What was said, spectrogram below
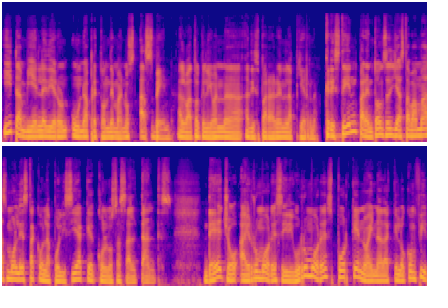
y también le dieron un apretón de manos a Sven, al vato que le iban a, a disparar en la pierna. Christine, para entonces, ya estaba más molesta con la policía que con los asaltantes. De hecho, hay rumores, y digo rumores porque no hay nada que lo confirme,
